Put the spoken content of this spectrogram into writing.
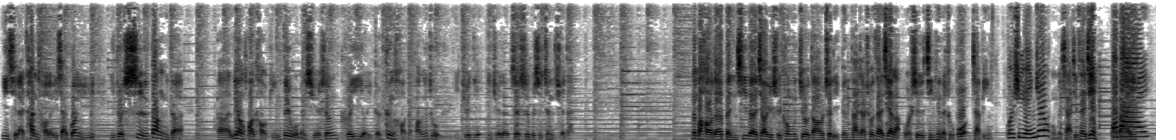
一起来探讨了一下关于一个适当的，呃量化考评对我们学生可以有一个更好的帮助。你觉得你觉得这是不是正确的？那么好的，本期的教育时空就到这里，跟大家说再见了。我是今天的主播嘉宾，我是袁征，我们下期再见，拜拜。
